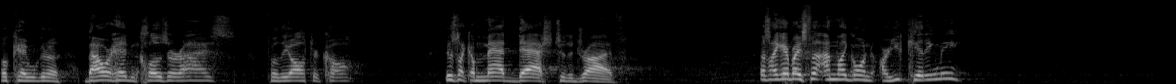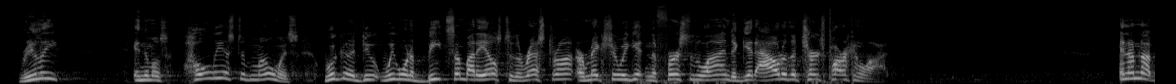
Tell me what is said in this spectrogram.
okay, we're going to bow our head and close our eyes for the altar call, there's like a mad dash to the drive. It's like everybody's, I'm like going, are you kidding me? Really? In the most holiest of moments, we're to do, we want to beat somebody else to the restaurant or make sure we get in the first of the line to get out of the church parking lot. And I'm not,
